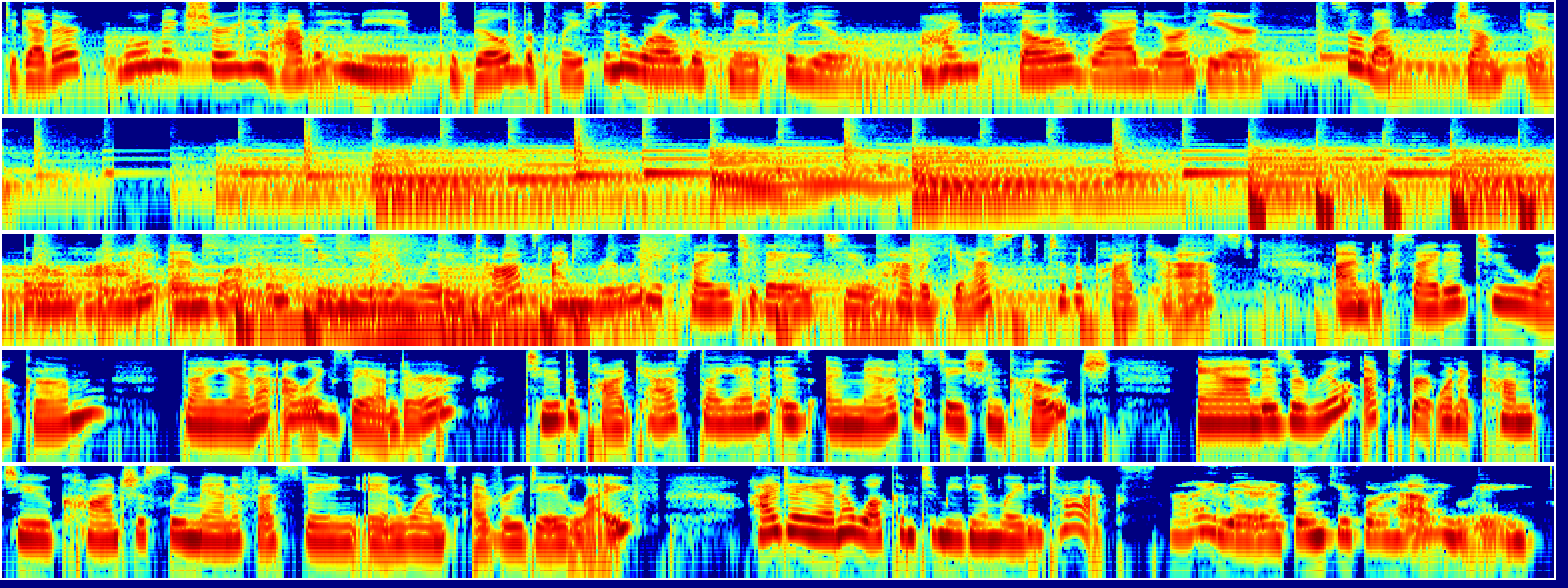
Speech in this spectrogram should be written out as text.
Together, we'll make sure you have what you need to build the place in the world that's made for you. I'm so glad you're here. So let's jump in. Hello, hi, and welcome to Medium Lady Talks. I'm really excited today to have a guest to the podcast. I'm excited to welcome Diana Alexander to the podcast. Diana is a manifestation coach and is a real expert when it comes to consciously manifesting in one's everyday life. Hi, Diana. Welcome to Medium Lady Talks. Hi there. Thank you for having me.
